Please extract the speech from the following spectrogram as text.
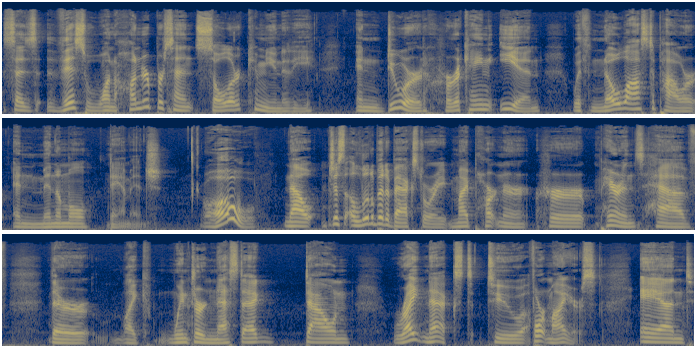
says this 100% solar community endured Hurricane Ian with no loss to power and minimal damage. Oh. Now, just a little bit of backstory. My partner, her parents have their like winter nest egg down right next to Fort Myers. And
